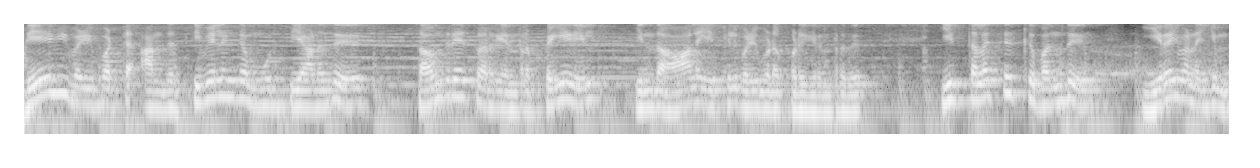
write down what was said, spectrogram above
தேவி வழிபட்ட அந்த சிவலிங்க மூர்த்தியானது சௌந்தரேஸ்வரர் என்ற பெயரில் இந்த ஆலயத்தில் வழிபடப்படுகின்றது. இத்தலத்திற்கு வந்து இறைவனையும்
